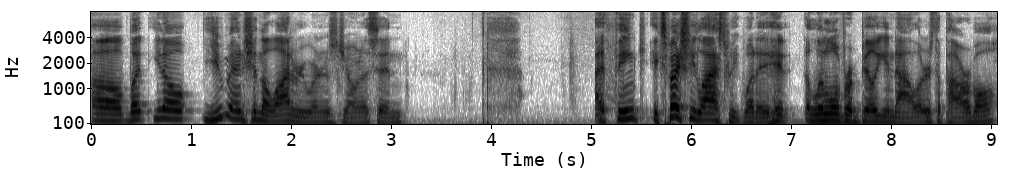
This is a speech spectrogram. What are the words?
Oh, but you know, you mentioned the lottery winners, Jonas, and I think, especially last week, when it hit a little over a billion dollars, the Powerball,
